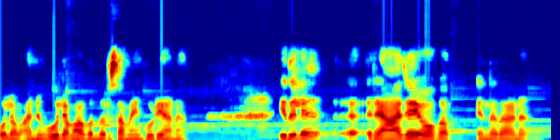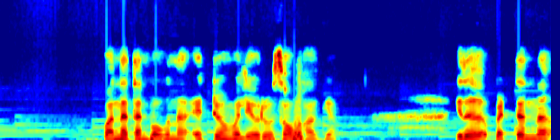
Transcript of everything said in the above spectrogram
മൂലം അനുകൂലമാകുന്ന ഒരു സമയം കൂടിയാണ്. ഇതിൽ രാജയോഗം എന്നതാണ് വന്നെത്താൻ പോകുന്ന ഏറ്റവും വലിയൊരു സൗഭാഗ്യം. ഇത് പെട്ടെന്ന്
